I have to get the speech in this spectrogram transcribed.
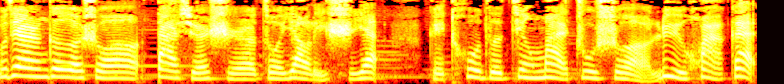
福建人哥哥说，大学时做药理实验，给兔子静脉注射氯化钙。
